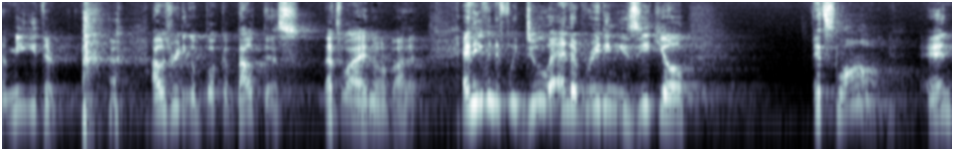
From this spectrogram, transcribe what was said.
Uh, me either. I was reading a book about this. That's why I know about it. And even if we do end up reading Ezekiel, it's long and,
